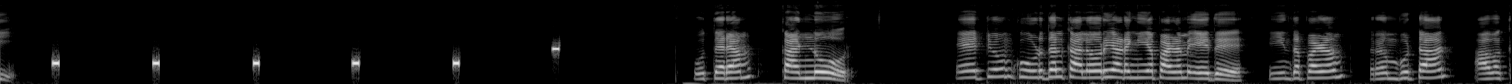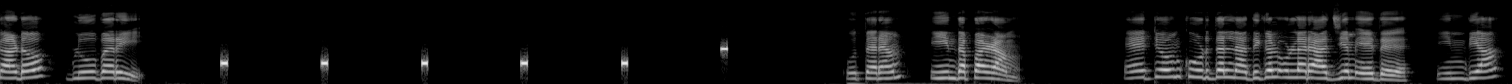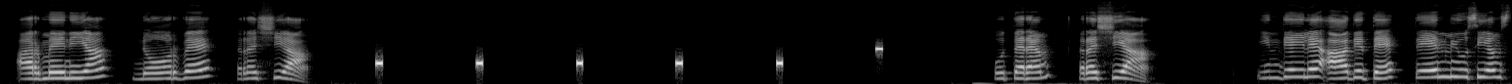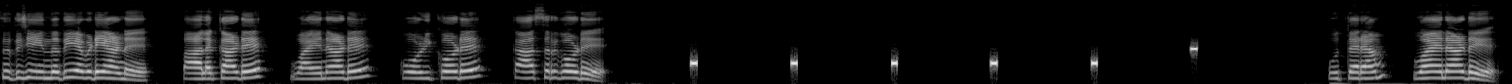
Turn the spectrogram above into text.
ഉത്തരം കണ്ണൂർ. ഏറ്റവും കൂടുതൽ കലോറി അടങ്ങിയ പഴം ഏത്? ഈന്തപ്പഴം റംബുട്ടാൻ അവക്കാഡോ ബ്ലൂബെറി. ഉത്തരം ഈന്തപ്പഴം. ഏറ്റവും കൂടുതൽ നദികൾ ഉള്ള രാജ്യം ഏത്? India Armenia Norway Russia. ഉത്തരം റഷ്യ. ഇന്ത്യയിലെ ആദ്യത്തെ തേൻ മ്യൂസിയം സ്ഥിതി ചെയ്യുന്നത് എവിടെയാണ്? പാലക്കാട് വയനാട് കോഴിക്കോട് കാസർഗോഡ്. ഉത്തരം വയനാട്.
